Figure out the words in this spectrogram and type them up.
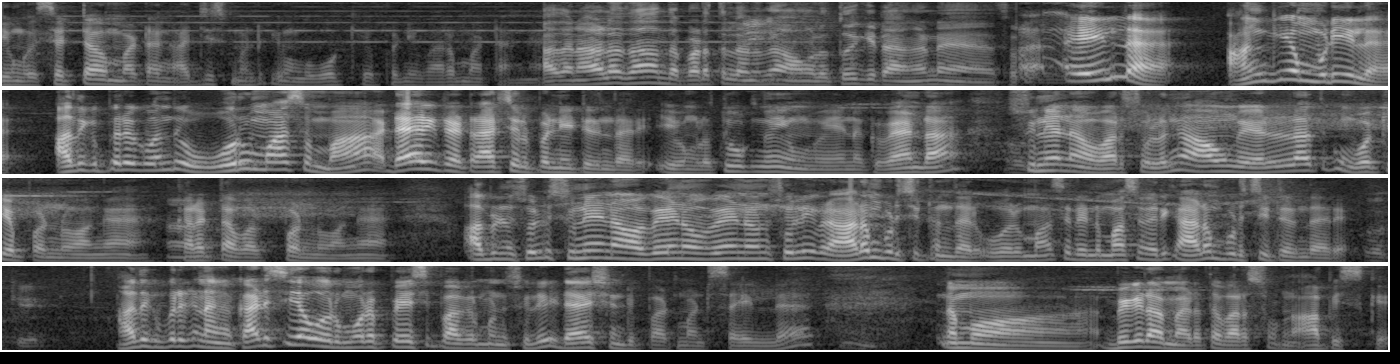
இவங்க செட் ஆக மாட்டாங்க. அட்ஜஸ்ட்மெண்ட்டுக்கு இவங்க ஓகே பண்ணி வர மாட்டாங்க. அதனால தான் அந்த படத்துல இருந்து அவங்கள தூக்கிட்டாங்கன்னு இல்லை. அங்கேயும் முடியல. அதுக்கு பிறகு வந்து ஒரு மாசமா டைரக்டர் டார்ச்சர் பண்ணிட்டு இருந்தார். இவங்களை தூக்குங்க இவங்க எனக்கு வேண்டாம். சுனேனாவை வர சொல்லுங்கள் அவங்க எல்லாத்துக்கும் ஓகே பண்ணுவாங்க. கரெக்டாக ஒர்க் பண்ணுவாங்க. அப்படின்னு சொல்லி சுனேனாவை வேணும் வேணும்னு சொல்லி இவர் அடம் பிடிச்சிட்டு இருந்தார். ஒரு மாதம் ரெண்டு மாதம் வரைக்கும் அடம் பிடிச்சிட்டு இருந்தார். ஓகே. அதுக்கு பிறகு நாங்கள் கடைசியாக ஒரு முறை பேசி பார்க்கணும்னு சொல்லி டைரக்ஷன் டிபார்ட்மெண்ட் சைடில் நம்ம பிகடா மேடத்தை வர சொன்னோம் ஆஃபீஸ்க்கு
